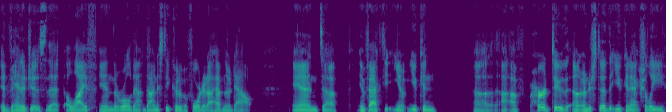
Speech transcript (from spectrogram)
advantages that a life in the royal dynasty could have afforded. I have no doubt. And uh, in fact, you know, you can uh, I, have heard too that uh, understood that you can actually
